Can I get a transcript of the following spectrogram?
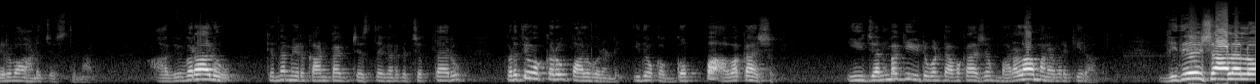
నిర్వహణ చేస్తున్నాను ఆ వివరాలు కింద మీరు కాంటాక్ట్ చేస్తే కనుక చెప్తారు. ప్రతి ఒక్కరూ పాల్గొనండి. ఇది ఒక గొప్ప అవకాశం. ఈ జన్మకి ఇటువంటి అవకాశం మరలా మనెవరికీ రాదు. విదేశాలలో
